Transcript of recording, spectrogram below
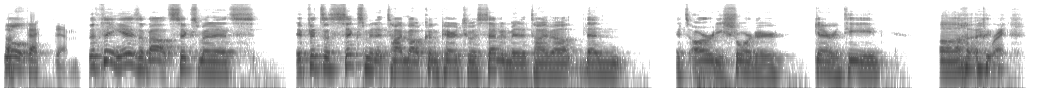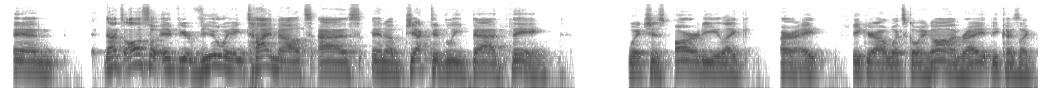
Well, affect them. The thing is about six minutes. If it's a six minute timeout compared to a seven minute timeout, then it's already shorter, guaranteed. Uh, Right. And that's also if you're viewing timeouts as an objectively bad thing, which is already like, all right, figure out what's going on, right? Because like,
